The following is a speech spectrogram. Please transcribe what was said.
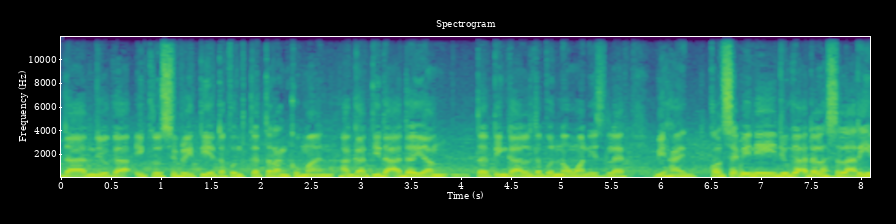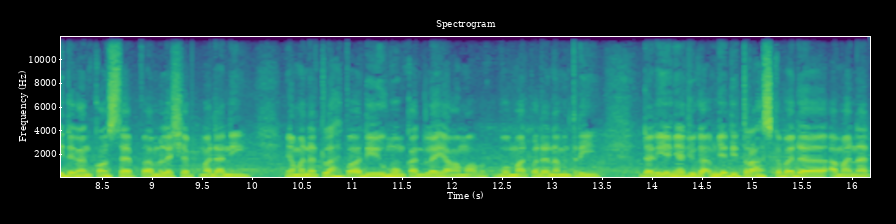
dan juga inclusivity ataupun keterangkuman agar tidak ada yang tertinggal ataupun no one is left behind. Konsep ini juga adalah selari dengan konsep uh, Malaysia Madani yang mana telah apa, diumumkan oleh Yang Amat Berhormat Perdana Menteri dan ianya juga menjadi teras kepada amanat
